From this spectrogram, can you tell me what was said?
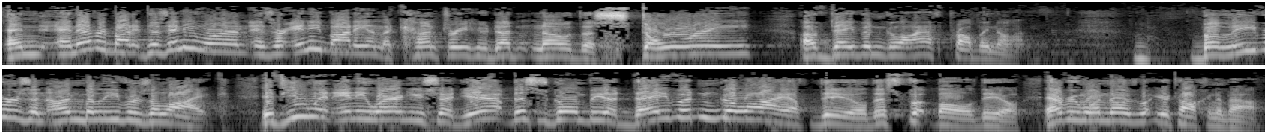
And, and everybody, does anyone, is there anybody in the country who doesn't know the story of David and Goliath? Probably not. Believers and unbelievers alike. If you went anywhere and you said, yeah, this is going to be a David and Goliath deal, this football deal, everyone knows what you're talking about.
